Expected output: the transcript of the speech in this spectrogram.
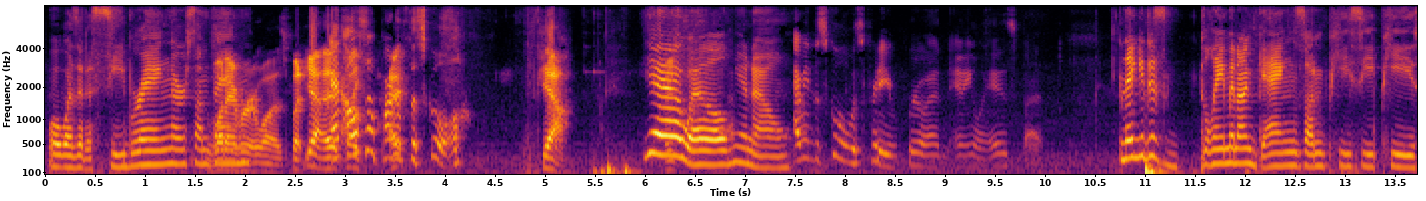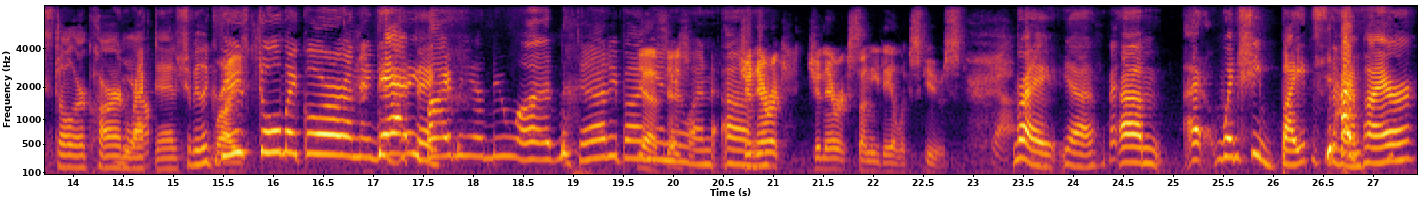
what was it, a Sebring or something? Whatever it was. But yeah. And like- also part I- of the school. Yeah. Yeah, It's- well, you know, I mean, the school was pretty ruined, anyways. But they can just blame it on gangs on PCP stole her car and Yeah. wrecked it. She'll be like, Right. they stole my car and they did the Daddy, thing. buy me a new one. Daddy buy Yes, me a new one. Um, generic generic Sunnydale excuse. Yeah. Right, yeah. But- um, I, when she bites the Yes. vampire,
